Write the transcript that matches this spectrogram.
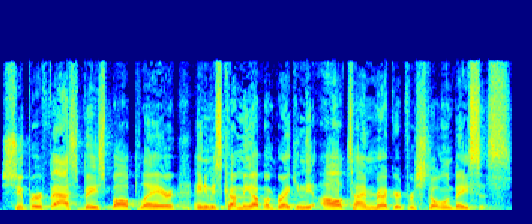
super fast baseball player, and he was coming up on breaking the all time record for stolen bases.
